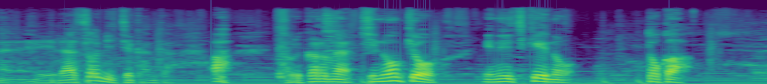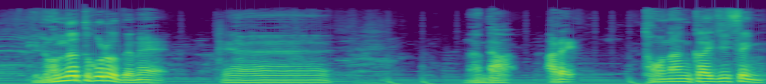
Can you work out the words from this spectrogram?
偉そうに言っちゃかんか。あ、それからね、昨日今日 NHK のとか、いろんなところでね、えー、なんだ、あれ、東南海地震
